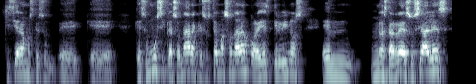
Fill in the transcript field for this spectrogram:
quisiéramos que su, eh, que su música sonara, que sus temas sonaran, por ahí escribirnos en nuestras redes sociales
